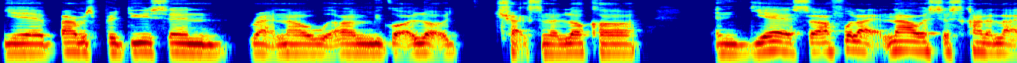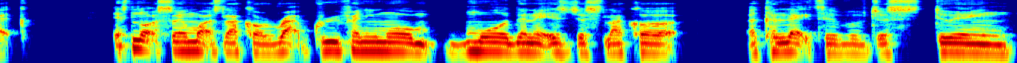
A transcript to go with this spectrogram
Yeah, Bam's producing right now. Um, we got a lot of tracks in the locker, and yeah, so I feel like now it's just kind of like it's not so much like a rap group anymore, more than it is just like a a collective of just doing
